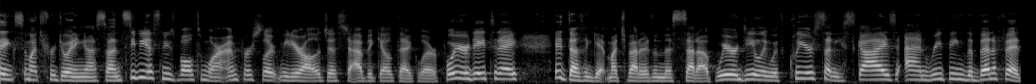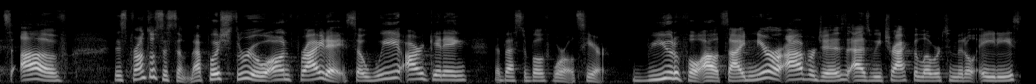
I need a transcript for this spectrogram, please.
Thanks so much for joining us on CBS News Baltimore. I'm First Alert meteorologist Abigail Degler. For your day today, it doesn't get much better than this setup. We're dealing with clear, sunny skies and reaping the benefits of this frontal system that pushed through on Friday. So we are getting the best of both worlds here beautiful outside, near our averages as we track the lower to middle 80s.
